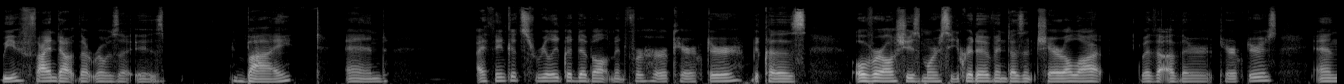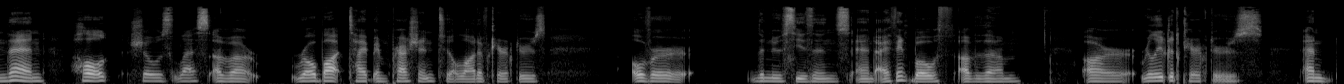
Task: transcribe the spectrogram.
we find out that Rosa is bi, and I think it's really good development for her character because overall she's more secretive and doesn't share a lot with the other characters. And then Holt shows less of a robot type impression to a lot of characters over the new seasons, and I think both of them are really good characters, and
